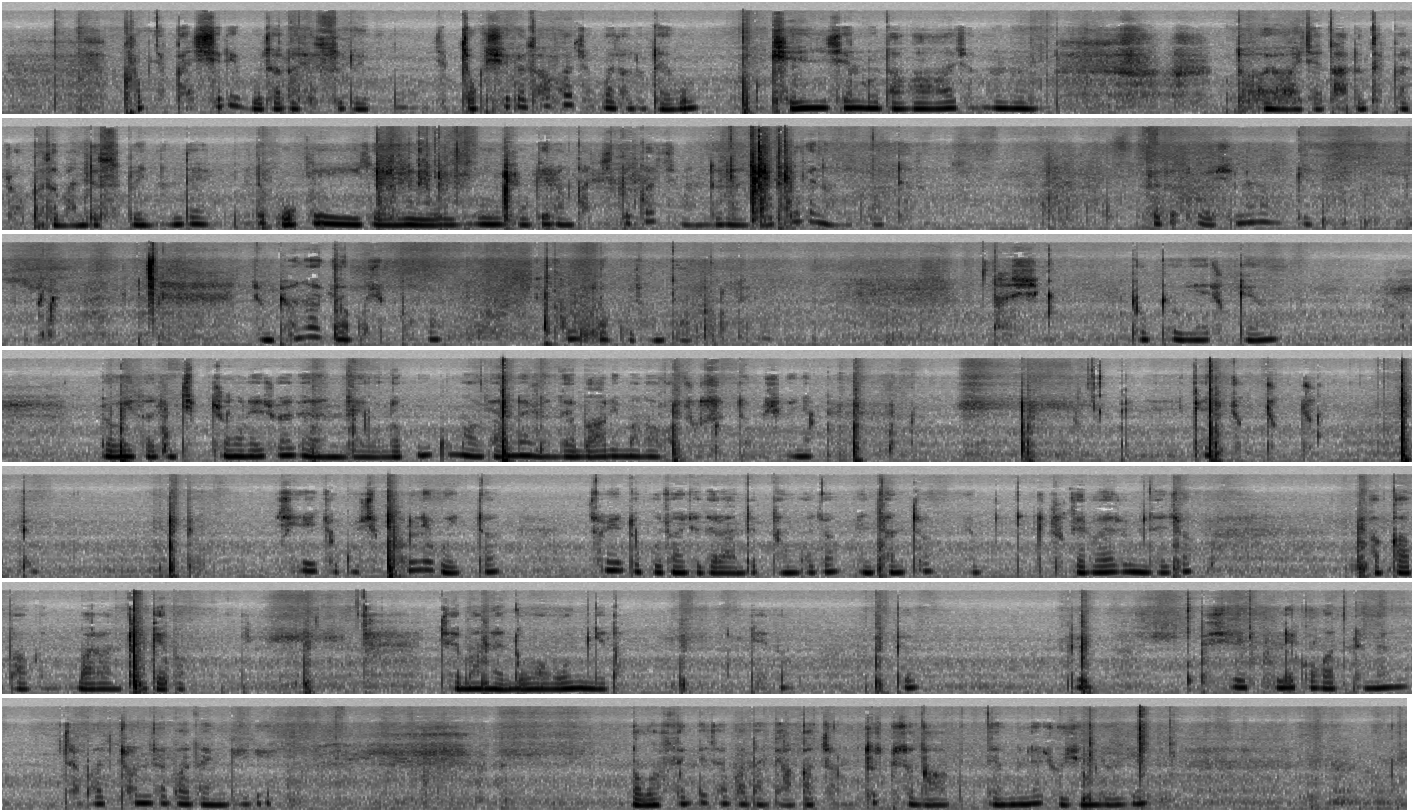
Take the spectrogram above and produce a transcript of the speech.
그럼 약간 실이 모자라실 수도 있고 직접 실을 사가지고 하셔도 되고 긴 실로다가 하시면은 더요 이제 다른 색깔 조합해서 만들 수도 있는데 근데 목이 이제 이 목이랑 같이 똑같이 만들어야지 예쁘게 나올 것 같아서 그래서 더 열심히 해볼게 좀 편하게 하고 싶어서 카메라 고정도 앞으로 대고 다시 뿅뿅이 해줄게요. 여기서 좀 집중을 해줘야 되는데 원래 꼼꼼하게 하려면 내 말이 많아가지고없이 그냥 이렇게 쭉쭉쭉 뿅, 뿅. 실이 조금씩 풀리고 있죠? 손이도 고정이 제대로 안 됐던 거죠? 괜찮죠? 이렇게 두 개로 해주면 되죠? 아까 박은 말한 두 개 박. 제만의 노하우입니다. 그래서 뿅, 뿅. 실이 풀릴 것 같으면 잡아, 천 잡아당기기. 너무 세게 잡아당기 아까처럼 툭해서 나왔기 때문에 조심조심.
